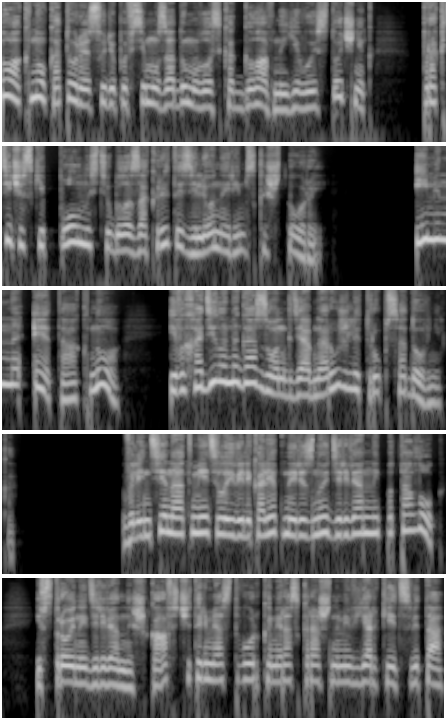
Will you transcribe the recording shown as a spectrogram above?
То окно, которое, судя по всему, задумывалось как главный его источник, практически полностью было закрыто зеленой римской шторой. Именно это окно и выходило на газон, где обнаружили труп садовника. Валентина отметила и великолепный резной деревянный потолок, и встроенный деревянный шкаф с четырьмя створками, раскрашенными в яркие цвета,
